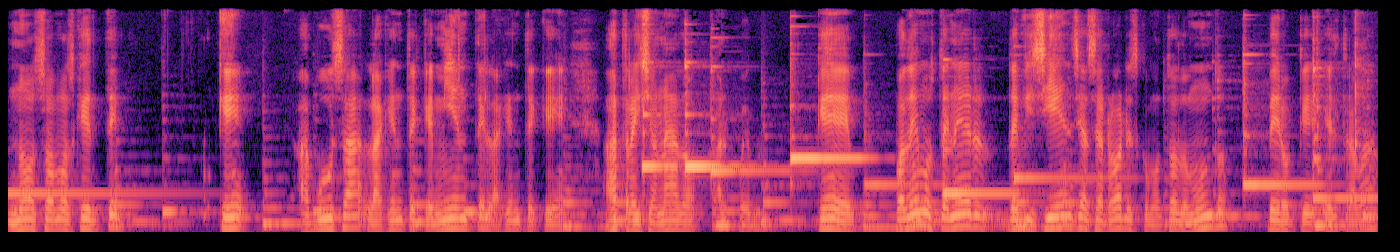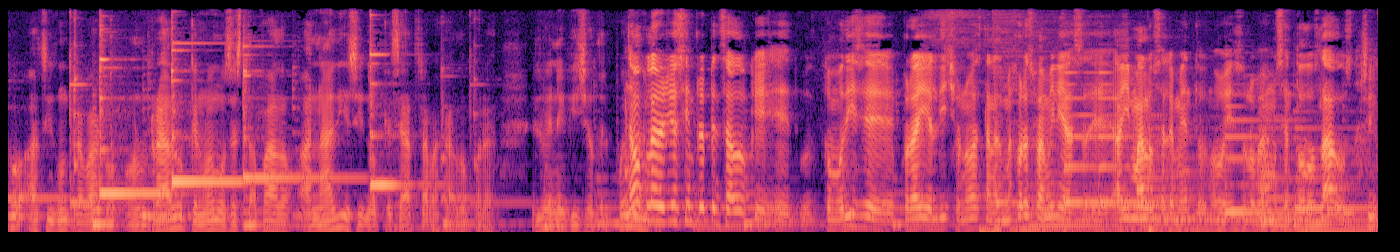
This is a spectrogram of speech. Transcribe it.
no somos gente que abusa, la gente que miente, la gente que ha traicionado al pueblo. Que podemos tener deficiencias, errores como todo mundo, pero que el trabajo ha sido un trabajo honrado, que no hemos estafado a nadie, sino que se ha trabajado para el beneficio del pueblo. No, claro, yo siempre he pensado que, eh, como dice por ahí el dicho, ¿no? Hasta en las mejores familias eh, hay malos elementos, ¿no? Y eso lo vemos en todos lados. Sí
